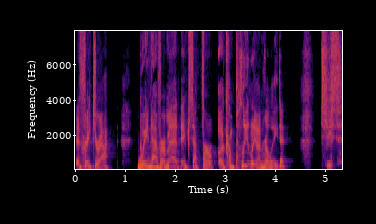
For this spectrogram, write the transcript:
it freaked her out. We never met except for a completely unrelated. Jeez.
